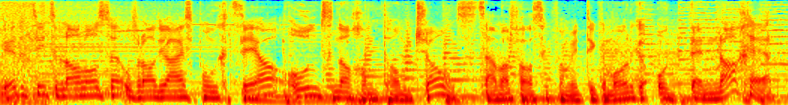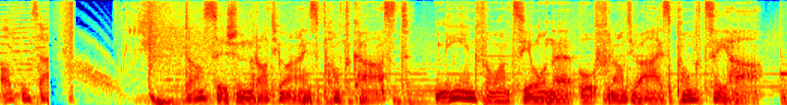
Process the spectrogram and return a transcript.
Jederzeit zum Nachlesen auf radio1.ch und nach dem Tom Jones Zusammenfassung vom heutigen Morgen und dann nachher ab dem 10. Das ist ein Radio 1 Podcast. Mehr Informationen auf radio1.ch.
